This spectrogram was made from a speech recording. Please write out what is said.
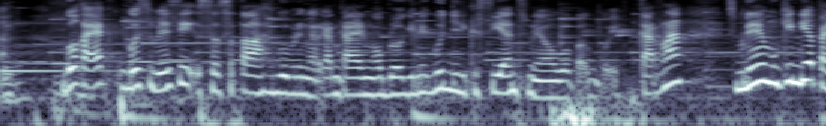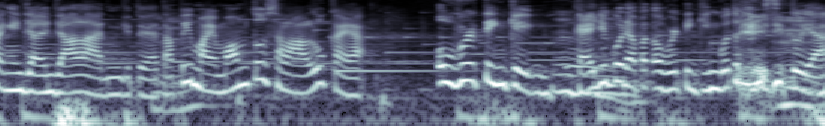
traveling. Gue kayak gue sebenarnya sih se- setelah gue mendengarkan kalian ngobrol gini gue jadi kesian sebenarnya sama bapak gue karena sebenarnya mungkin dia pengen jalan-jalan gitu ya. Tapi my mom tuh selalu kayak overthinking. Kayaknya gue dapat overthinking gue tuh dari situ ya.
